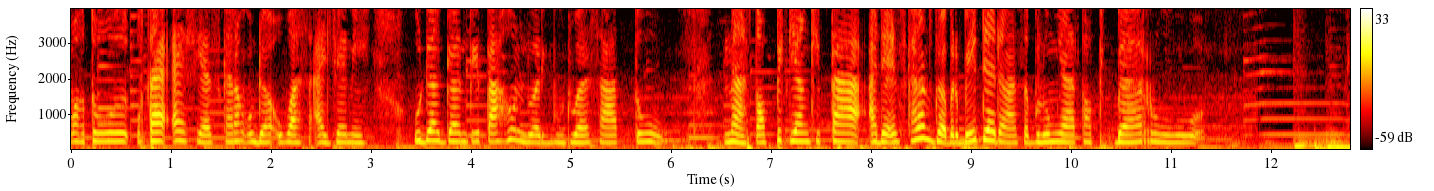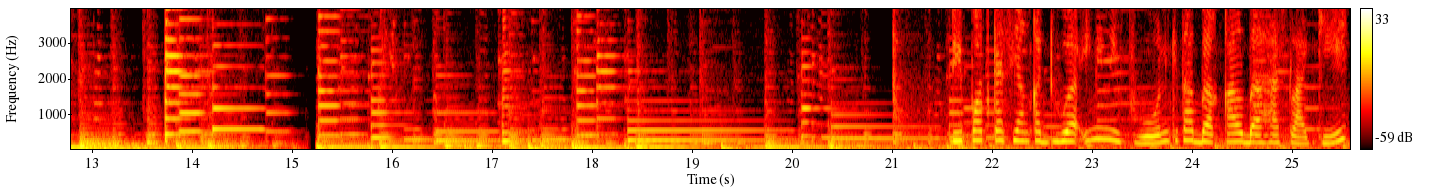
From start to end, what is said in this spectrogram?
waktu UTS ya, sekarang udah UAS aja nih. Udah ganti tahun 2021. Nah, topik yang kita adain sekarang juga berbeda dengan sebelumnya, topik baru. Podcast yang kedua ini nih Bun, kita bakal bahas lagi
